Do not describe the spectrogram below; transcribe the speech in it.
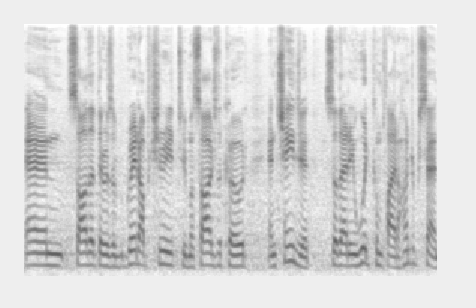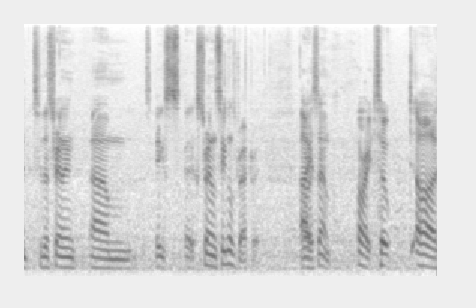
and saw that there was a great opportunity to massage the code and change it so that it would comply 100% to the Australian, um, Australian Signals Directorate, All ISM. Right. All right, so uh,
